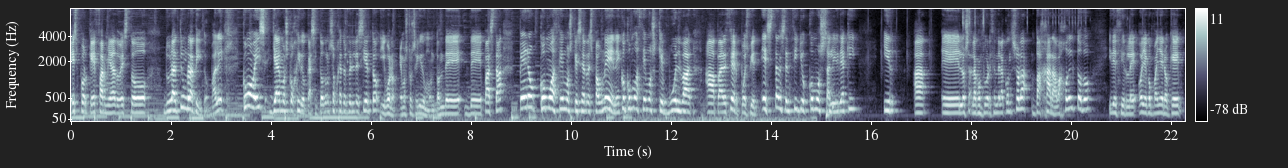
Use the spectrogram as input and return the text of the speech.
es porque he farmeado esto durante un ratito, ¿vale? Como veis, ya hemos cogido casi todos los objetos del desierto y bueno, hemos conseguido un montón de, pasta Pero, ¿cómo hacemos que se respawneen, Eco? ¿Cómo hacemos que vuelvan a aparecer? Pues bien, es tan sencillo como salir de aquí, ir a eh, la configuración de la consola, bajar abajo del todo y decirle, oye compañero, que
